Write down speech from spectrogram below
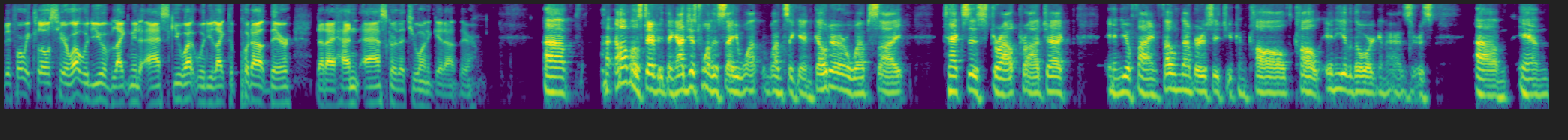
before we close here, what would you have liked me to ask you? What would you like to put out there that I hadn't asked or that you want to get out there? Uh, almost everything. I just want to say one, once again, go to our website, Texas Drought Project, and you'll find phone numbers that you can call. Call any of the organizers, um, and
